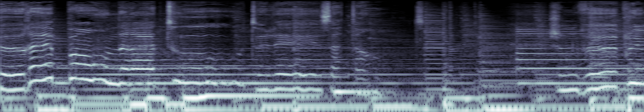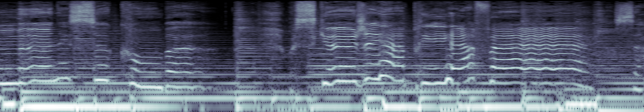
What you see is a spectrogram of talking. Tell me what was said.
De répondre à toutes les attentes. Je ne veux plus mener ce combat. Où est-ce que j'ai appris à faire ça?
